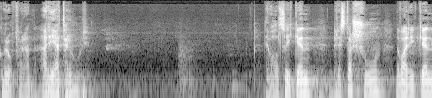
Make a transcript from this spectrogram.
går opp for han, Herre, jeg tror. Det var altså ikke en prestasjon, det var ikke en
